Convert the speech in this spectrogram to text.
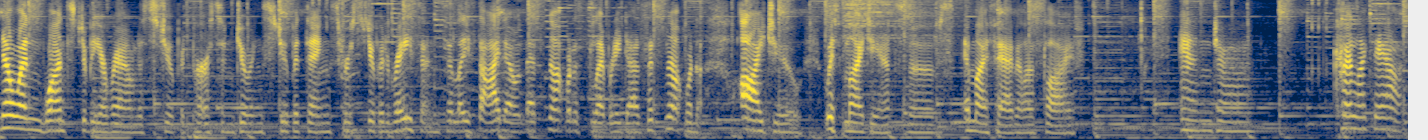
No one wants to be around a stupid person doing stupid things for stupid reasons. At least I don't. That's not what a celebrity does. That's not what I do with my dance moves and my fabulous life. And, uh, kind of like that,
